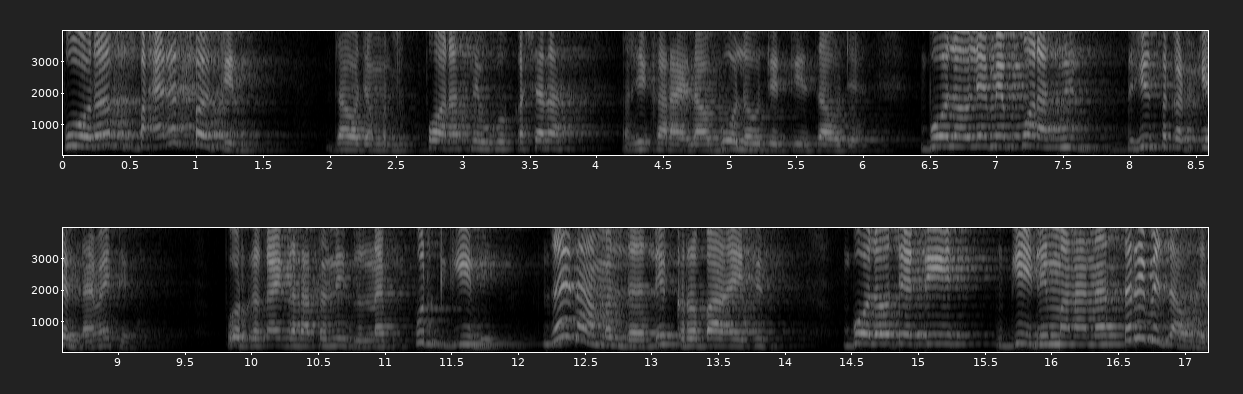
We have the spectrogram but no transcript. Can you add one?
पोरं बाहेरच पळते ती जाऊ द्या म्हणलं पोरासने उगं कशाला हे करायला बोलवते ती जाऊ द्या. बोलवल्या मी पोरासनी ही सकट केलं नाही माहिती. पोरगं काय घरात निघलं नाही पोरगी गेली. जाय ना म्हणलं लेकरं बाळ आहे तीच. बोलवते ती गेली मनानं तरी बी जाऊ द्या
